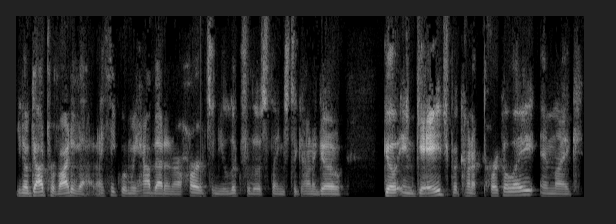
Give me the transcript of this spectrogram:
you know, God provided that. And I think when we have that in our hearts, and you look for those things to kind of go go engage, but kind of percolate and like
